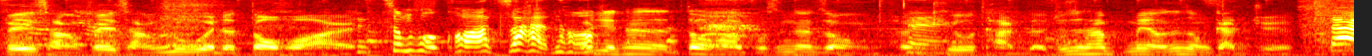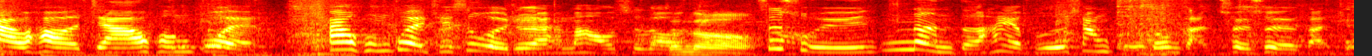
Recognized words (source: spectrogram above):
非常非常入味的豆花哎。这么夸赞哦而！且它的豆花不是那种很 Q 弹的，就是它没有那种感觉。再来我还有加荤桂，还有荤桂，其实我也觉得还蛮好吃的、哦，真的哦是属于嫩的，它也不是像果冻感脆脆的感觉。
